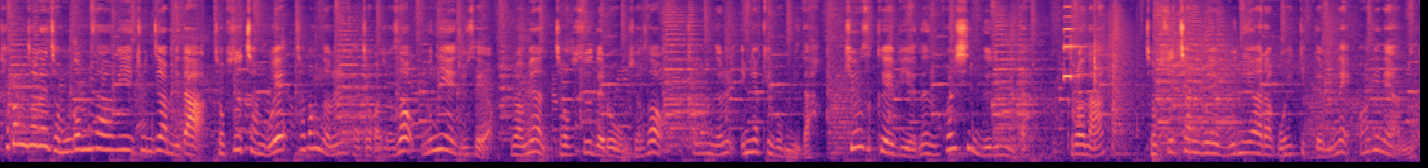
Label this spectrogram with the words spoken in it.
처방전의 점검 사항이 존재합니다. 접수 창구에 처방전을 가져가셔서 문의해 주세요. 그러면 접수대로 오셔서 처방전을 입력해 봅니다. 키오스크에 비해는 훨씬 느립니다. 그러나 접수 창구에 문의하라고 했기 때문에 확인해야 합니다.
